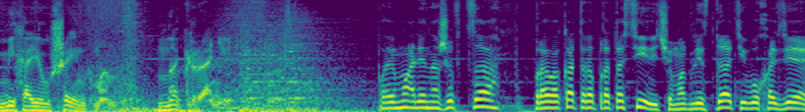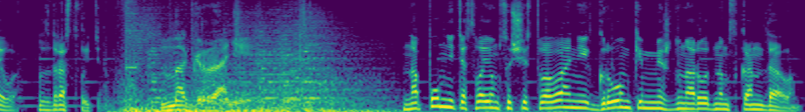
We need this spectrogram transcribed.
Михаил Шейнгман. На грани. Поймали на живца. Провокатора Протасевича могли сдать его хозяева. Здравствуйте. На грани. Напомнить о своем существовании громким международным скандалом.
